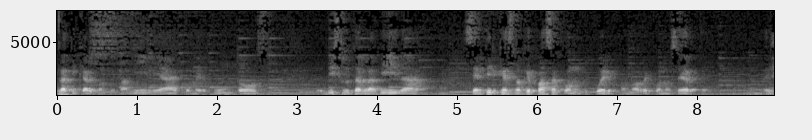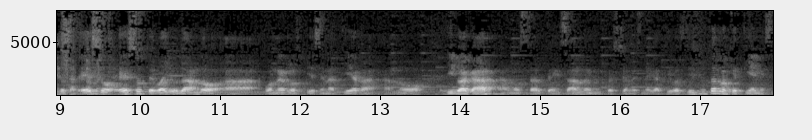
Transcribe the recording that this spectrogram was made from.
platicar con tu familia, comer juntos, disfrutar la vida, sentir qué es lo que pasa con tu cuerpo, ¿no? Reconocerte. Entonces, eso, eso te va ayudando a poner los pies en la tierra, a no divagar, a no estar pensando en cuestiones negativas, disfrutar lo que tienes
